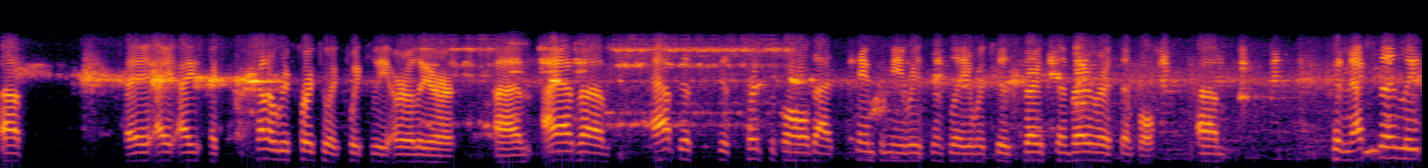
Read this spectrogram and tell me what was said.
Uh, I, I, I kind of referred to it quickly earlier. Um, I have um, I have this this principle that came to me recently, which is very very very simple. Um, connection leads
